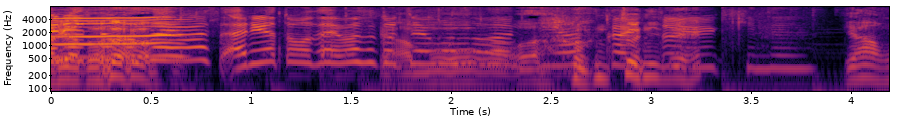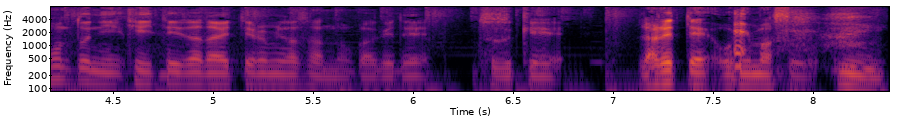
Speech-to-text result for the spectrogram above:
ありがとうございます。ありがとうございますこちらこそ本当にね200回という記念いや本当に聞いていただいている皆さんのおかげで続けられております。うん。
